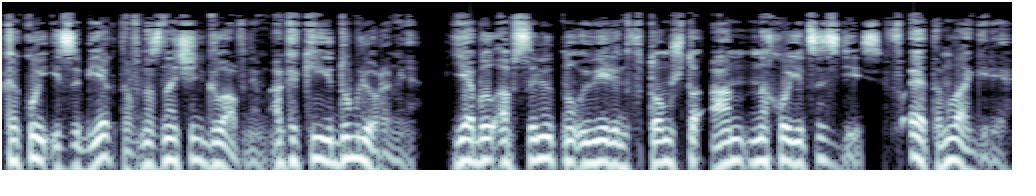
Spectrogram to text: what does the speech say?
Какой из объектов назначить главным, а какие дублерами? Я был абсолютно уверен в том, что Ан находится здесь, в этом лагере,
